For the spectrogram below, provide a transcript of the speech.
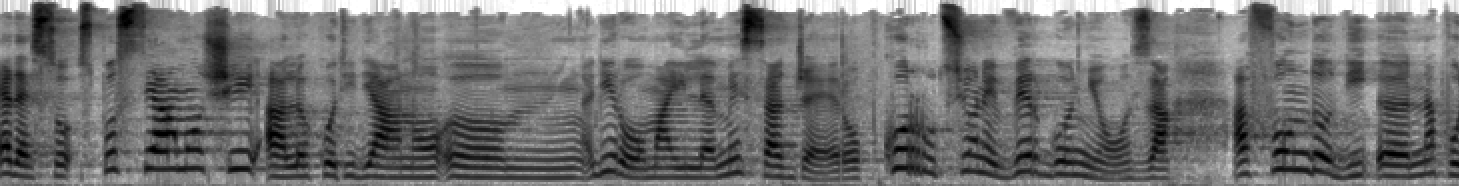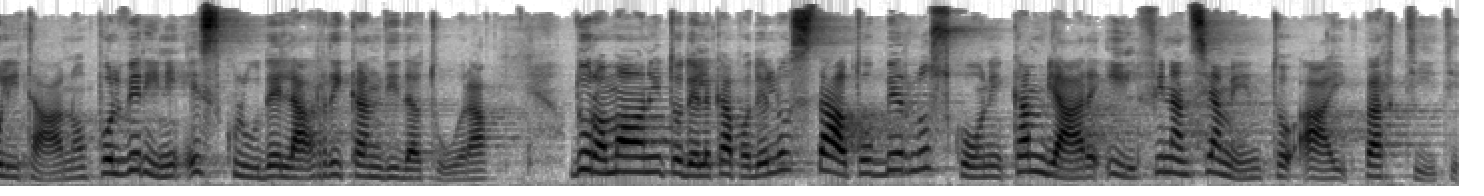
E adesso spostiamoci al quotidiano ehm, di Roma, il Messaggero. Corruzione vergognosa a fondo di eh, Napolitano. Polverini esclude la ricandidatura. Duro monito del capo dello Stato, Berlusconi cambiare il finanziamento ai partiti.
